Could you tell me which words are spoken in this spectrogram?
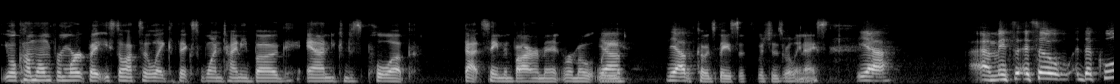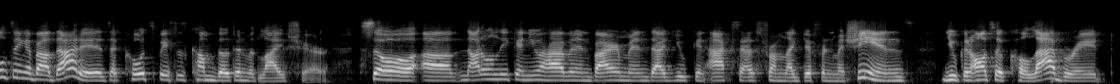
you'll come home from work, but you still have to like fix one tiny bug and you can just pull up that same environment remotely. Yeah. Yeah. Code spaces, which is really nice. Yeah. Um, it's, so the cool thing about that is that code spaces come built in with live share. So um, not only can you have an environment that you can access from like different machines, you can also collaborate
